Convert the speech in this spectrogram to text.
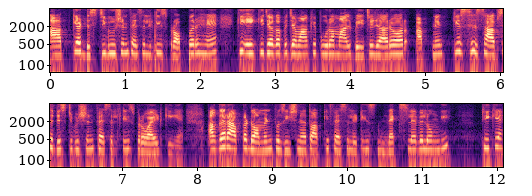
आपके डिस्ट्रीब्यूशन फैसिलिटीज़ प्रॉपर हैं कि एक ही जगह पे जमा के पूरा माल बेचे जा रहे हो और आपने किस हिसाब से डिस्ट्रीब्यूशन फैसिलिटीज़ प्रोवाइड की हैं। अगर आपका डोमेंट पोजिशन है तो आपकी फैसिलिटीज़ नेक्स्ट लेवल होंगी। ठीक है?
